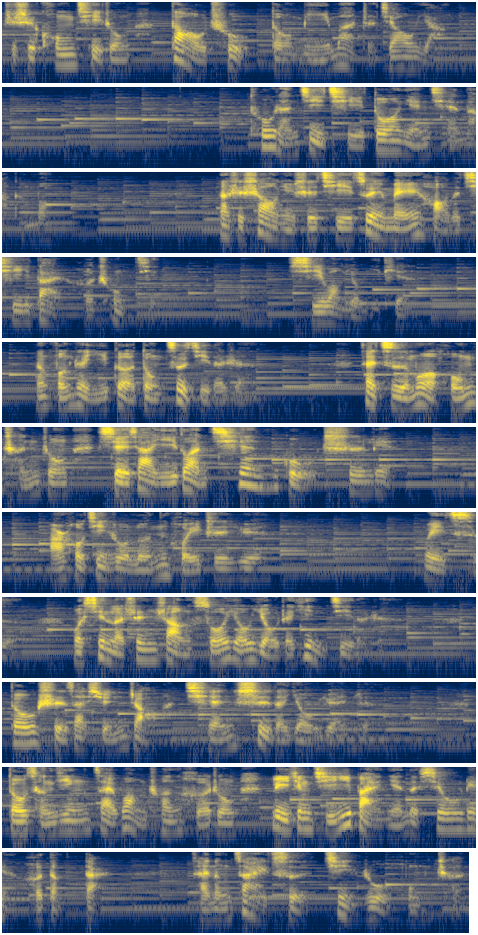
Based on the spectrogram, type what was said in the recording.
只是空气中到处都弥漫着骄阳。突然记起多年前那个梦，那是少女时期最美好的期待和憧憬。希望有一天，能逢着一个懂自己的人。在紫陌红尘中写下一段千古痴恋，而后进入轮回之约。为此，我信了身上所有有着印记的人，都是在寻找前世的有缘人，都曾经在忘川河中历经几百年的修炼和等待，才能再次进入红尘。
